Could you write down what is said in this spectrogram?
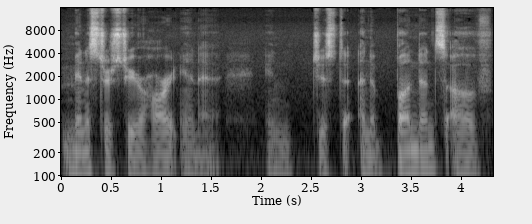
ministers to your heart in a in just an abundance of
